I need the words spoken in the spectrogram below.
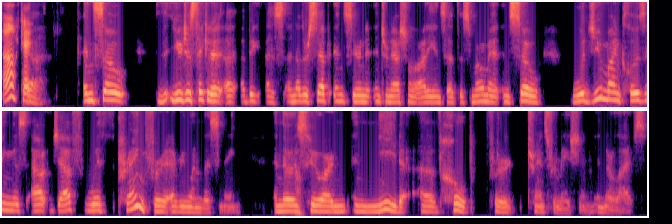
Oh, okay. Yeah. And so th- you just taken a, a, a big a, another step into an international audience at this moment. And so would you mind closing this out, Jeff, with praying for everyone listening and those oh. who are in need of hope for transformation in their lives?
